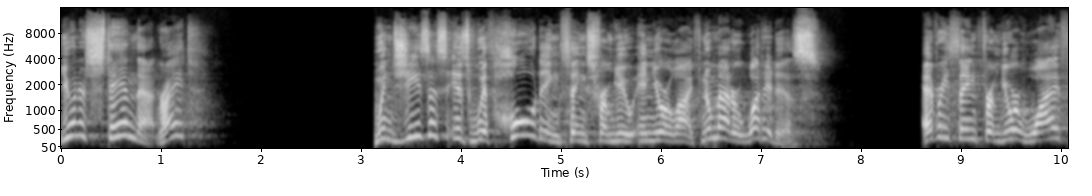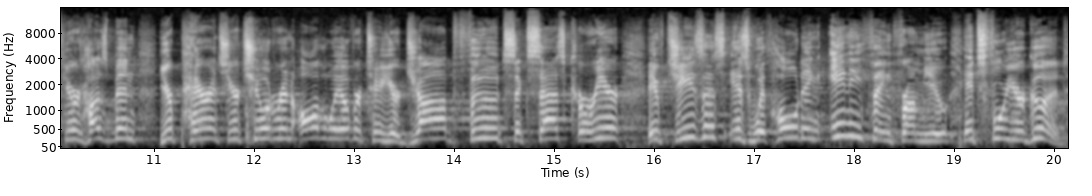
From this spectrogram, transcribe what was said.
You understand that, right? When Jesus is withholding things from you in your life, no matter what it is, Everything from your wife, your husband, your parents, your children, all the way over to your job, food, success, career. If Jesus is withholding anything from you, it's for your good.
